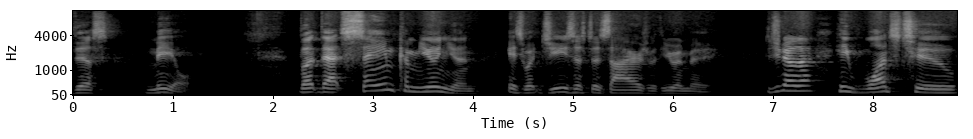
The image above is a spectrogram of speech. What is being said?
this meal. But that same communion is what Jesus desires with you and me. Did you know that? He wants to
